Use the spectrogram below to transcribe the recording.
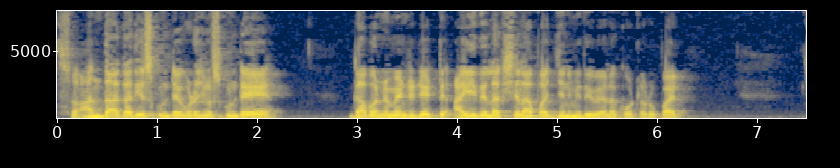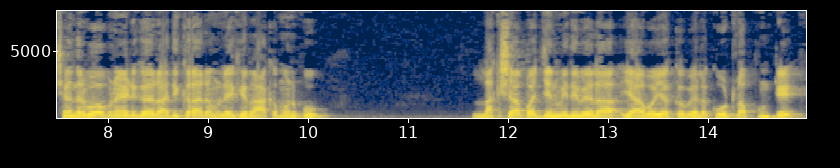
సో అందాక తీసుకుంటే కూడా చూసుకుంటే గవర్నమెంట్ డెట్ ఐదు లక్షల పద్దెనిమిది వేల కోట్ల రూపాయలు. చంద్రబాబు నాయుడు గారు అధికారంలోకి రాకమునుపు లక్ష పద్దెనిమిది వేల యాభై ఒక్క వేల కోట్ల అప్పు ఉంటే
